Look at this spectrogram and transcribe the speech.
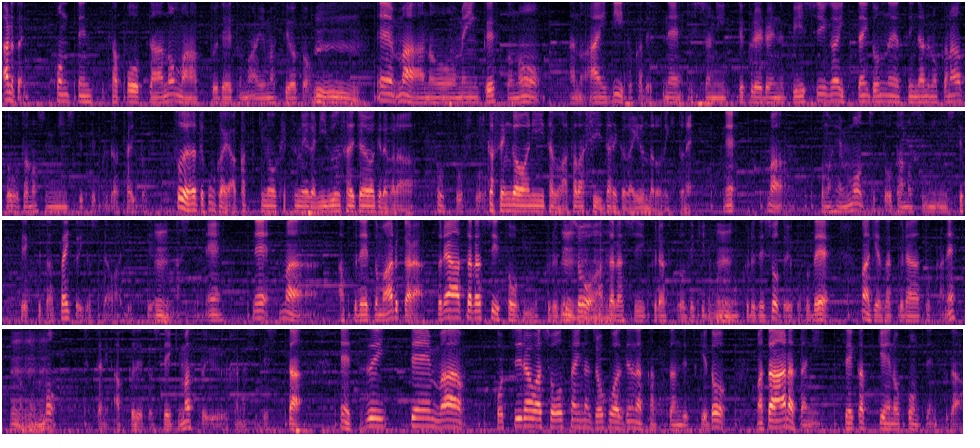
新たにコンテンツサポーターの、まあ、アップデートもありますよと。うんうんうん。で、まあ、あの、メインクエストの、あの、ID とかですね、一緒に行ってくれる NPC が一体どんなやつになるのかなとお楽しみにしててくださいと。そうだよ。だって今回、暁の決明が二分されちゃうわけだから、そうそうそう非。化線側に多分新しい誰かがいるんだろうね、きっとね。ね、まあ、この辺もちょっとお楽しみにしてってくださいと吉田は言っていましたね。で、まあ、アップデートもあるから、それは新しい装備も来るでしょう,、うんうんうんうん新しいクラフトできるものも来るでしょうということで、まあ、ギャザクラとかね、その辺もしっかりアップデートしていきますという話でした。で、続いては、こちらは詳細な情報は出なかったんですけど、また新たに生活系のコンテンツが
